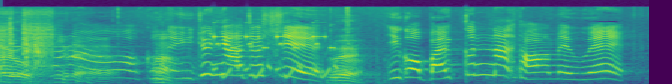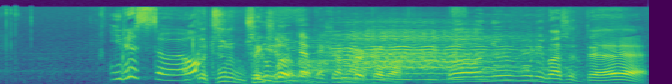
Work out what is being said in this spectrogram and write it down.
아유. 어, 근데 이준희 아저씨 왜? 이거 말 끝난 다음에 왜 이랬어요? 아, 그 주름 주름 잡힐까봐. 연율 군이 그 봤을 때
